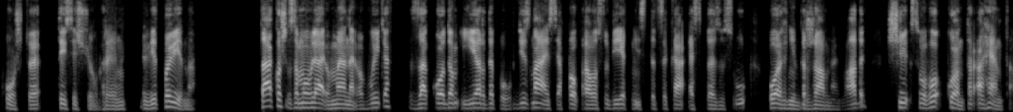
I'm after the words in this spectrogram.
коштує 1000 гривень відповідно. Також замовляй у мене витяг за кодом ЄРДПУ. Дізнайся про правосуб'єктність ТЦК СП ЗСУ органів державної влади чи свого контрагента.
